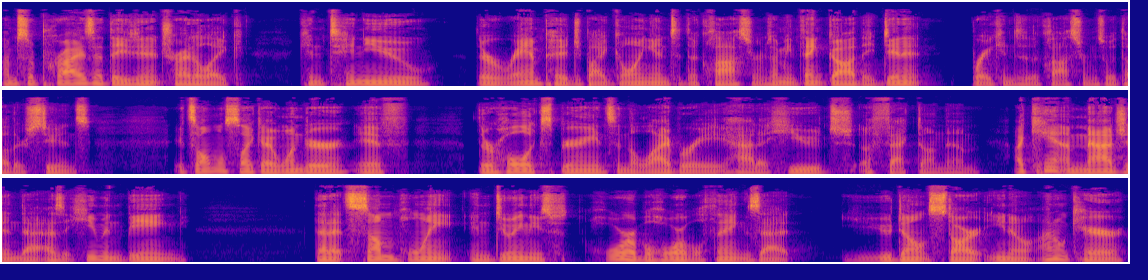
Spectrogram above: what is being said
I'm surprised that they didn't try to like continue their rampage by going into the classrooms. I mean, thank God they didn't break into the classrooms with other students. It's almost like I wonder if their whole experience in the library had a huge effect on them. I can't imagine that as a human being, that at some point in doing these horrible, horrible things, that you don't start, you know, I don't care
